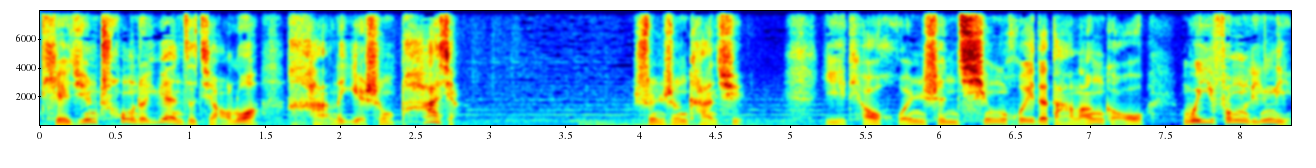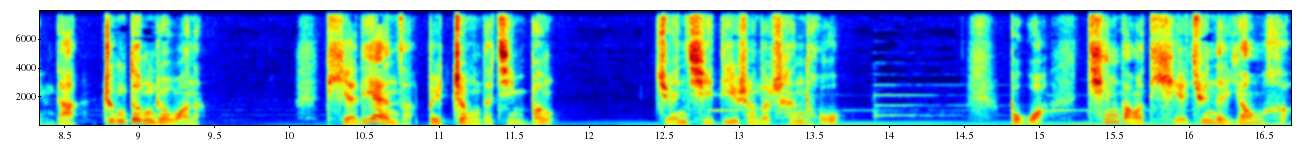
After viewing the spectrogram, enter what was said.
铁军冲着院子角落喊了一声“趴下”，顺声看去，一条浑身青灰的大狼狗威风凛凛的正瞪着我呢，铁链子被挣得紧绷，卷起地上的尘土。不过听到铁军的吆喝，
